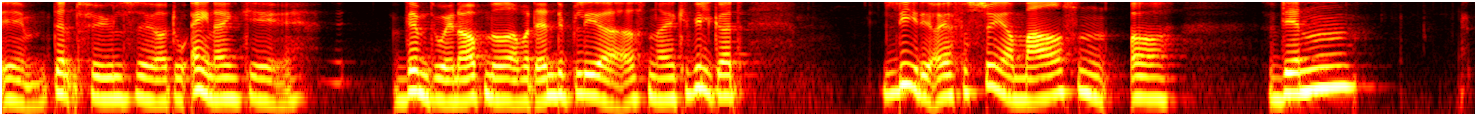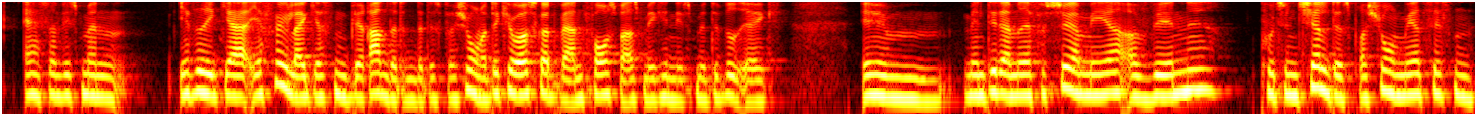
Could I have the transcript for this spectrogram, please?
Øhm, den følelse, og du aner ikke, øh, hvem du ender op med, og hvordan det bliver, og sådan, og jeg kan vildt godt lide det, og jeg forsøger meget sådan at vende, altså hvis man, jeg ved ikke, jeg, jeg føler ikke, jeg sådan bliver ramt af den der desperation, og det kan jo også godt være en forsvarsmekanisme, det ved jeg ikke. Øhm, men det der med, at jeg forsøger mere at vende potentiel desperation mere til sådan,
